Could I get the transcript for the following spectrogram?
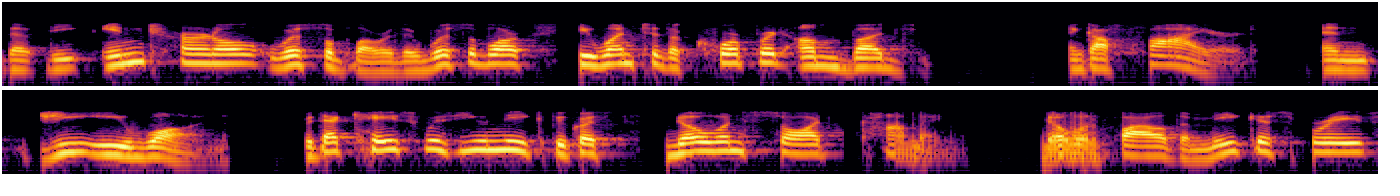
the, the internal whistleblower, the whistleblower, he went to the corporate ombudsman and got fired, and GE won. But that case was unique because no one saw it coming. No one filed amicus briefs.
